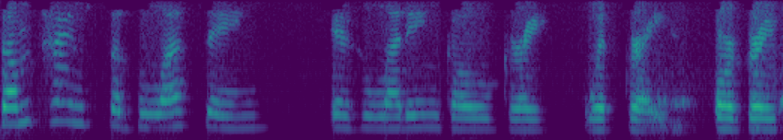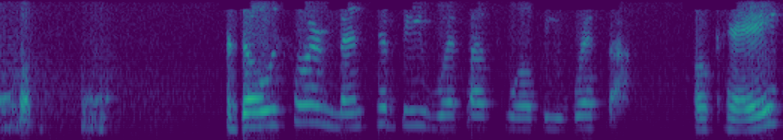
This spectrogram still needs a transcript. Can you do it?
Sometimes the blessing is letting go grace with grace or graceful. Those who are meant to be with us will be with us. Okay?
